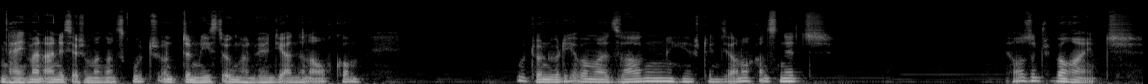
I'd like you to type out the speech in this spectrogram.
Na, ich meine, eine ist ja schon mal ganz gut und demnächst irgendwann werden die anderen auch kommen. Gut, dann würde ich aber mal sagen, hier stehen sie auch noch ganz nett. Ja, sind wir bereit.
